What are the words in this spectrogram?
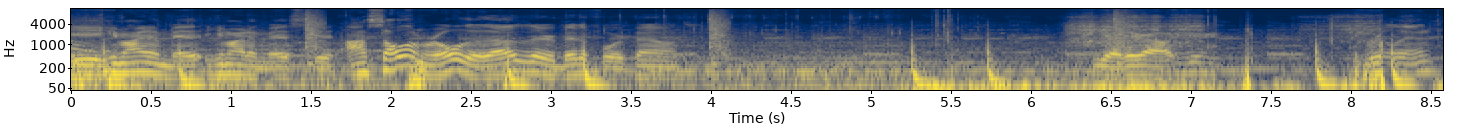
He, he might have he might have missed it. I saw him roll though. That was their bit of four pounds. Yeah, they're out here. Reel in.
